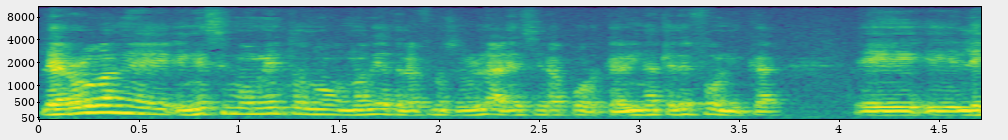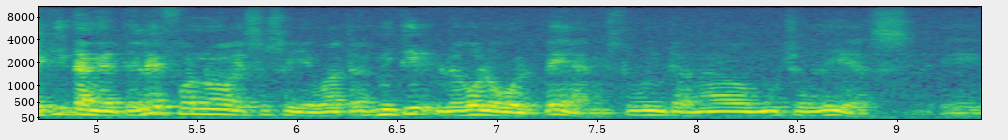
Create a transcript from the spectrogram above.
Le roban, en ese momento no, no había teléfonos celulares, era por cabina telefónica, eh, eh, le quitan el teléfono, eso se llevó a transmitir, luego lo golpean, estuvo internado muchos días. Eh,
